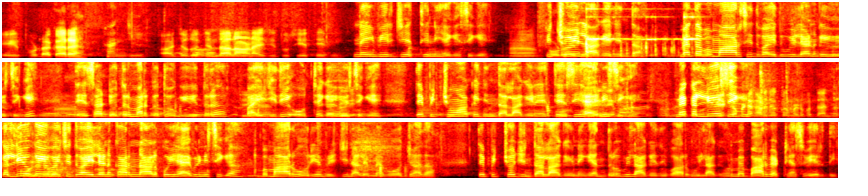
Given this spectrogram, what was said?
ਇਹ ਤੁਹਾਡਾ ਘਰ ਹੈ? ਹਾਂਜੀ। ਆ ਜਦੋਂ ਜਿੰਦਾ ਲਾਉਣ ਆਏ ਸੀ ਤੁਸੀਂ ਇੱਥੇ ਸੀ? ਨਹੀਂ ਵੀਰ ਜੀ ਇੱਥੇ ਨਹੀਂ ਹੈਗੇ ਸੀਗੇ। ਹਾਂ ਪਿੱਛੋਂ ਹੀ ਲਾ ਗਏ ਜਿੰਦਾ। ਮੈਂ ਤਾਂ ਬਿਮਾਰ ਸੀ ਦਵਾਈ ਦੂਈ ਲੈਣ ਗਈ ਹੋਈ ਸੀਗੀ ਤੇ ਸਾਡੇ ਉਧਰ ਮਰਗਤ ਹੋ ਗਈ ਉਧਰ ਬਾਈ ਜੀ ਦੀ ਉੱਥੇ ਗਏ ਹੋਏ ਸੀਗੇ ਤੇ ਪਿੱਛੋਂ ਆ ਕੇ ਜਿੰਦਾ ਲਾ ਗਏ ਨੇ ਇੱਥੇ ਅਸੀਂ ਹੈ ਨਹੀਂ ਸੀਗੇ। ਮੈਂ ਕੱਲੀ ਹੋਈ ਸੀਗੀ। ਖੜ ਜਾਓ ਇੱਕ ਮਿੰਟ ਪ੍ਰਧਾਨ ਜੀ ਕੱਲੀ ਹੋ ਗਈ ਹੋਈ ਸੀ ਦਵਾਈ ਲੈਣ ਘਰ ਨਾਲ ਕੋਈ ਹੈ ਵੀ ਨਹੀਂ ਸੀਗਾ। ਬਿਮਾਰ ਹੋ ਰਹੀ ਹਾਂ ਵੀਰ ਜੀ ਨਾਲੇ ਮੈਂ ਬਹੁਤ ਜ਼ਿਆਦਾ। ਤੇ ਪਿੱਛੋਂ ਜਿੰਦਾ ਲਾ ਗਏ ਨੇਗੇ ਅੰਦਰੋਂ ਵੀ ਲਾ ਗਏ ਤੇ ਬਾਹਰੋਂ ਵੀ ਲਾ ਗਏ। ਹੁਣ ਮੈਂ ਬਾਹਰ ਬੈਠਿਆ ਸਵੇਰ ਦੀ।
